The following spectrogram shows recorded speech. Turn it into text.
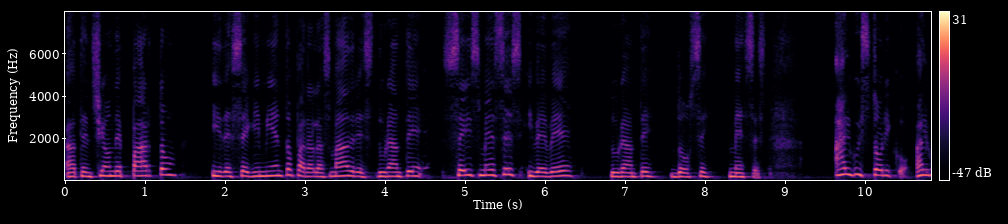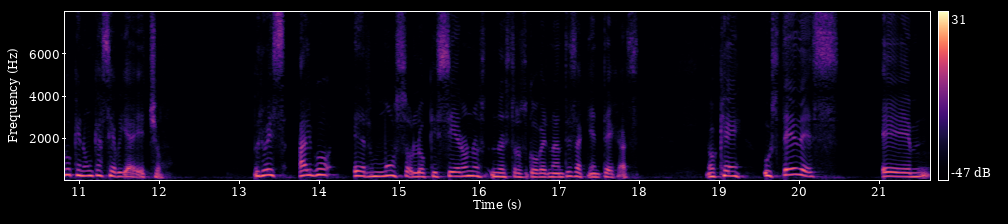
atención de parto y de seguimiento para las madres durante seis meses y bebé durante doce meses. Algo histórico, algo que nunca se había hecho. Pero es algo hermoso lo que hicieron nuestros gobernantes aquí en Texas. Ok, ustedes em,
